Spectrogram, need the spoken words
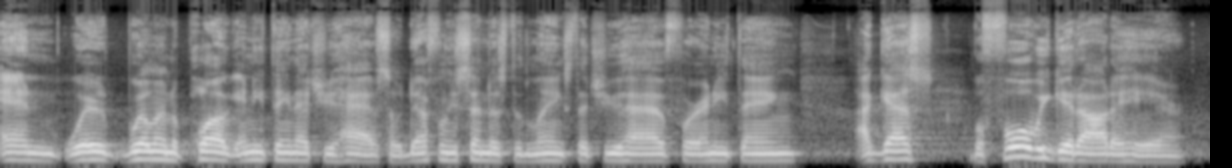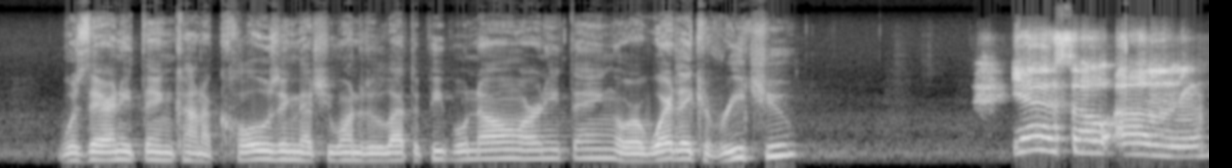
And we're willing to plug anything that you have. So definitely send us the links that you have for anything. I guess before we get out of here, was there anything kind of closing that you wanted to let the people know or anything, or where they could reach you? Yeah, so um,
